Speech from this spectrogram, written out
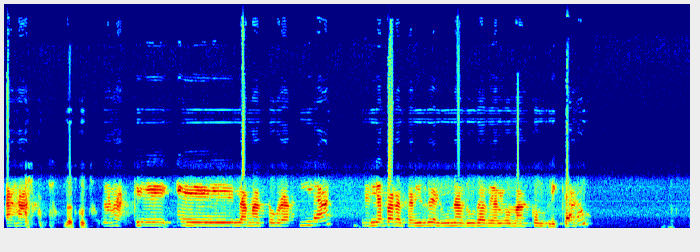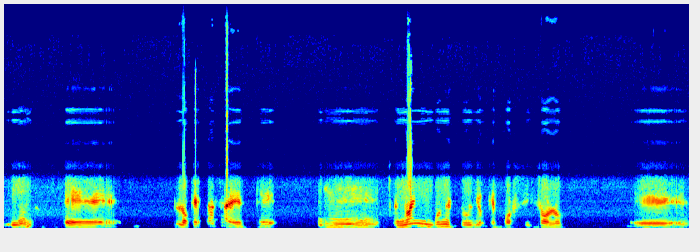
Ajá. Que, la mastografía sería para salir de alguna duda de algo más complicado. Eh, lo que pasa es que mm, no hay ningún estudio que por sí solo eh,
